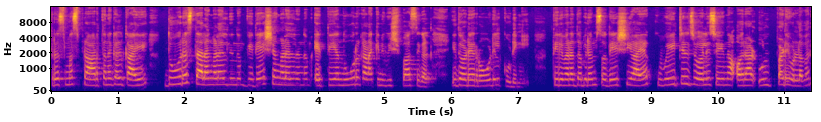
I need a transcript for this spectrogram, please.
ക്രിസ്മസ് പ്രാർത്ഥനകൾക്കായി ദൂരസ്ഥലങ്ങളിൽ നിന്നും വിദേശങ്ങളിൽ നിന്നും എത്തിയ നൂറുകണക്കിന് വിശ്വാസികൾ ഇതോടെ റോഡിൽ കുടുങ്ങി. തിരുവനന്തപുരം സ്വദേശിയായ കുവൈറ്റിൽ ജോലി ചെയ്യുന്ന ഒരാൾ ഉൾപ്പെടെയുള്ളവർ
